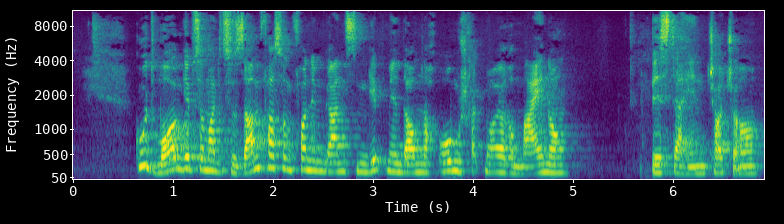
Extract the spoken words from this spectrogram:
Gut, morgen gibt es nochmal die Zusammenfassung von dem Ganzen. Gebt mir einen Daumen nach oben, schreibt mir eure Meinung. Bis dahin, ciao, ciao.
